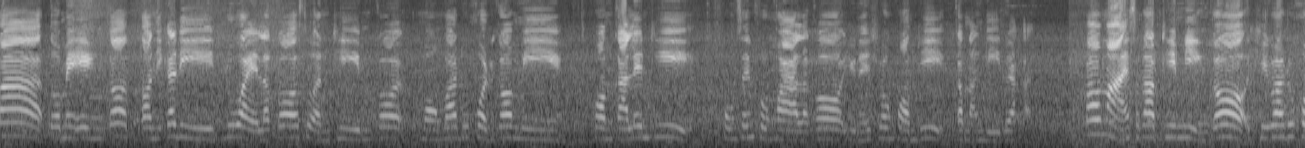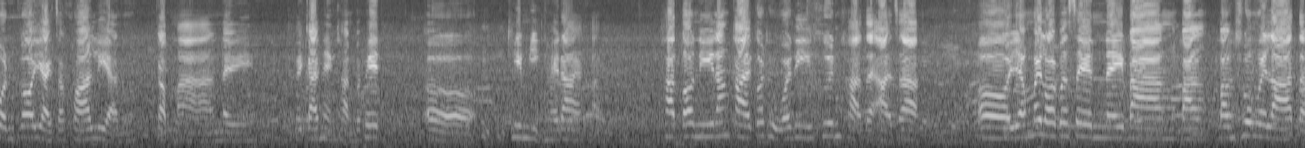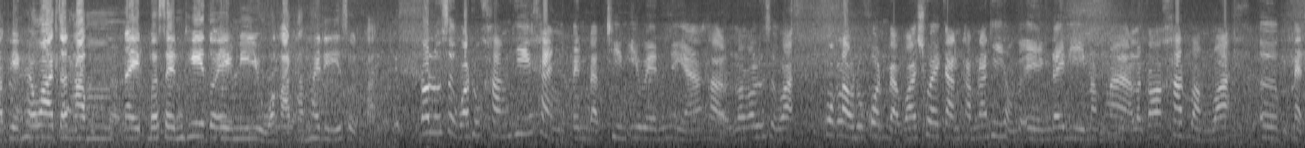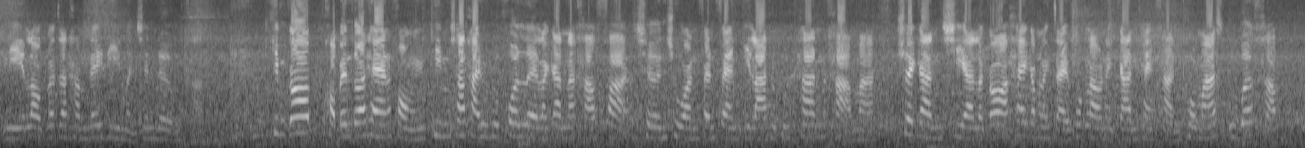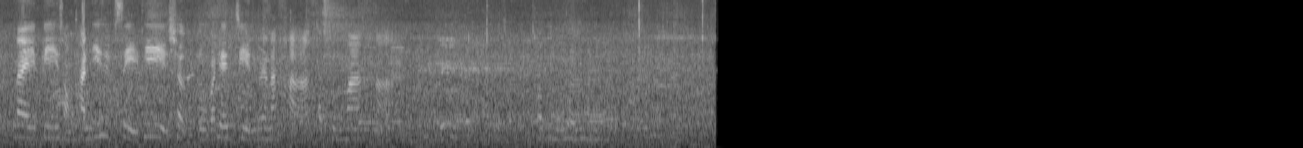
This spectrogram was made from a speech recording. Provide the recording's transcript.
ว่าตัวเมย์เองก็ตอนนี้ก็ดีด้วย แล้วก็ส่วนทีมก็มองว่าทุกคนก็มีฟอร์มการเล่นที่คงเส้นคงวาแล้วก็อยู่ในช่วงฟอร์มที่กำลังดีด้วยค่ะ เป้าหมายสำหรับทีมหญิงก็คิดว่าทุกคนก็อยากจะคว้าเหรียญกลับมาในในการแข่งขันประเภทเอ่อทีมหญิงให้ได้ค่ะ ค่ะตอนนี้ร่างกายก็ถือว่าดีขึ้นค่ะ แต่อาจจะ เอ่อยังไม่ร้อยเปอร์เซ็นต์ในบางบางบางช่วงเวลา แต่เพียงแค่ว่าจะทำในเปอร์เซ็นต์ที่ตัวเองมีอยู่อะค่ะทำให้ดีที่สุดค่ะ ก็รู้สึกว่าทุกครั้งที่แข่งเป็นแบบทีมอีเวนต์อย่างเงี้ยค่ะแล้วก็รู้สึกว่าพวกเราทุกคนแบบว่าช่วยกันทำหน้าที่ของตัวเองได้ดีมากๆ แล้วก็คาดหวังว่าเออแมตช์นี้เราก็จะทำได้ดีเหมือนเช่นเดิมค่ะ คิมก็ขอเป็นตัวแทนของทีมชาติไทยทุกๆคนเลยละกันนะคะ ฝากเชิญชวนแฟนๆกีฬาทุกๆท่านค่ะมาช่วยกันเชียร์แล้วก็ให้กำลังใจพวกเราในการแข่งขันโทมัสอูเบอร์คัพ ในปี 2024 ที่เฉิงตูประเทศจีนด้วยนะคะ ขอบคุณมากค่ะ ขอบคุณ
